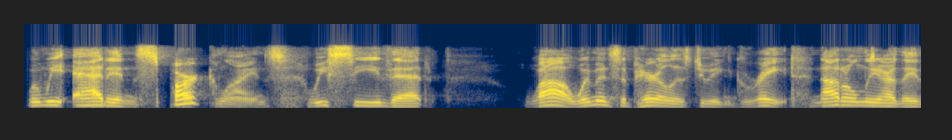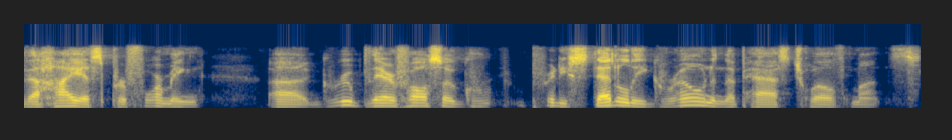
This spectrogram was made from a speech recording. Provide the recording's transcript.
When we add in spark lines, we see that, wow, women's apparel is doing great. Not only are they the highest performing uh, group, they've also gr- pretty steadily grown in the past 12 months.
